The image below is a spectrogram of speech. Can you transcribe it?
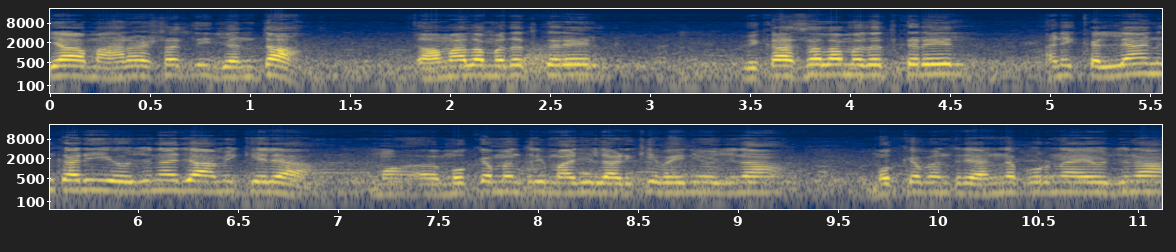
या महाराष्ट्रातली जनता कामाला मदत करेल. विकासाला मदत करेल आणि कल्याणकारी योजना ज्या आम्ही केल्या म- मुख्यमंत्री माझी लाडकी बहीण योजना मुख्यमंत्री अन्नपूर्णा योजना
